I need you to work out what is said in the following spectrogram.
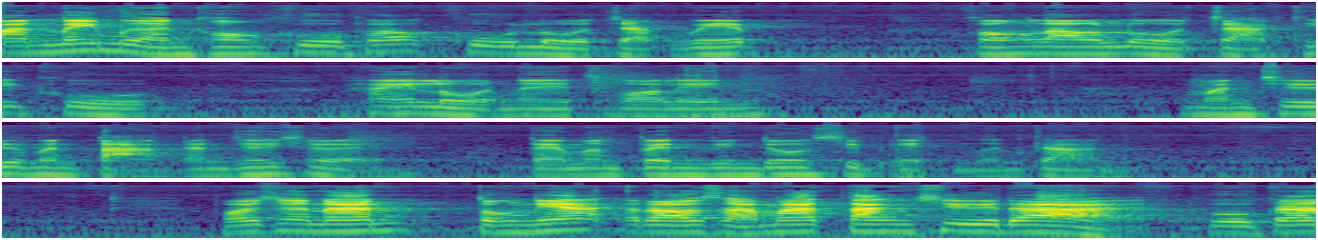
มันไม่เหมือนของครูเพราะครูโหลดจากเว็บของเราโหลดจากที่ครูให้โหลดใน torrent มันชื่อมันต่างกันเฉยๆ แต่มันเป็น Windows 11 เหมือนกัน เพราะฉะนั้นตรงเนี้ยเราสามารถตั้งชื่อได้ ครูก็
